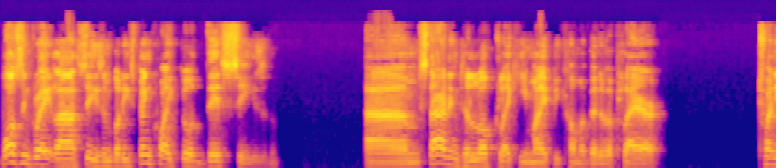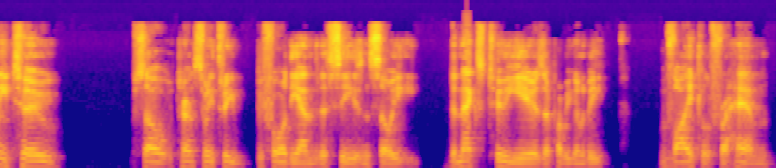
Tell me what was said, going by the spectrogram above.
Wasn't great last season, but he's been quite good this season. Um, starting to look like he might become a bit of a player. 22, so turns 23 before the end of the season. So he, the next two years are probably going to be vital for him.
